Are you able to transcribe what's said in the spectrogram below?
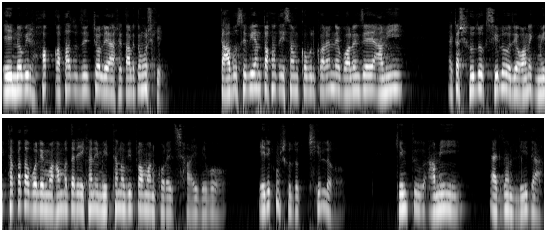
এই নবীর হক কথা যদি চলে আসে, তাহলে তো মুশকিল। তা আবু সুফিয়ান তখন তো ইসলাম কবুল করেন বলেন যে আমি একটা সুযোগ ছিল যে অনেক মিথ্যা কথা বলে মোহাম্মদের এখানে মিথ্যা নবী প্রমাণ করে ছাড়াই দেব। এরকম সুযোগ ছিল। কিন্তু আমি একজন লিডার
